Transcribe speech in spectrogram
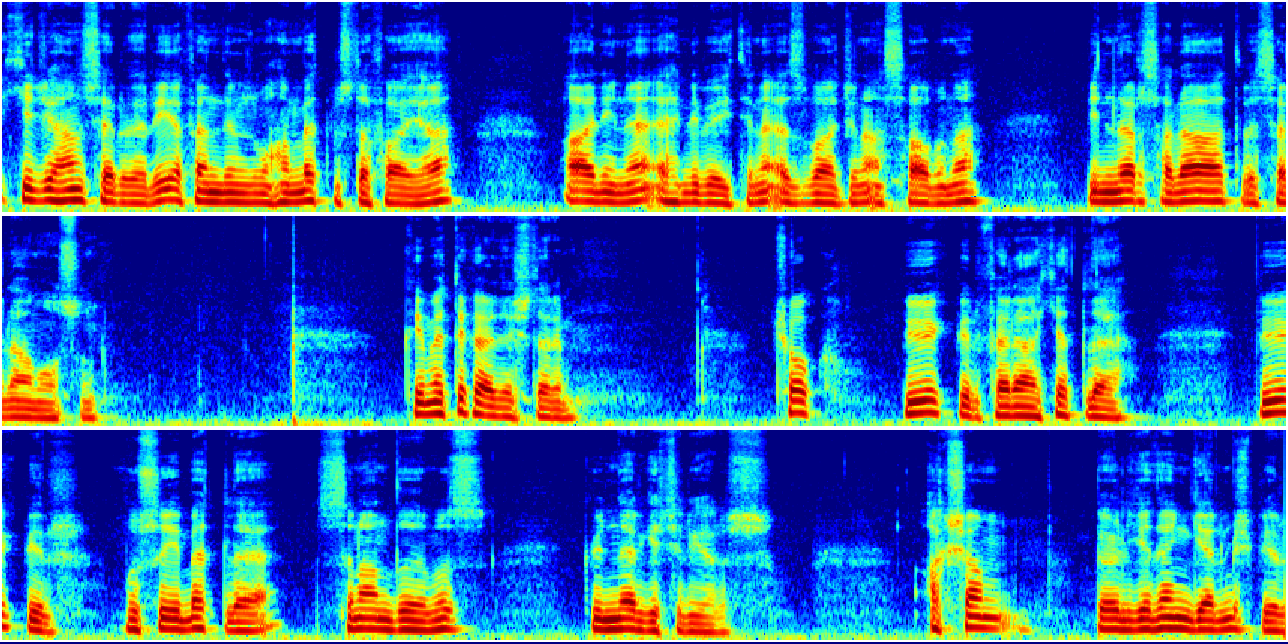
iki cihan serveri Efendimiz Muhammed Mustafa'ya, aline, ehli beytine, ezvacına, ashabına binler salat ve selam olsun. Kıymetli kardeşlerim, çok büyük bir felaketle, büyük bir musibetle sınandığımız günler geçiriyoruz. Akşam bölgeden gelmiş bir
